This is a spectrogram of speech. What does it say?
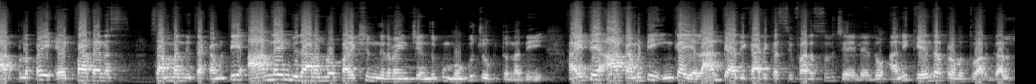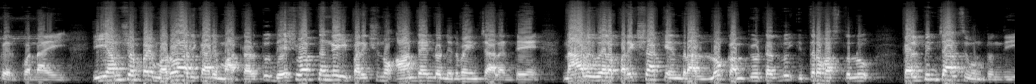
మార్పులపై ఏర్పాటైన సంబంధిత కమిటీ ఆన్లైన్ విధానంలో పరీక్షను నిర్వహించేందుకు మొగ్గు చూపుతున్నది. అయితే ఆ కమిటీ ఇంకా ఎలాంటి అధికారిక సిఫారసులు చేయలేదు అని కేంద్ర ప్రభుత్వ వర్గాలు పేర్కొన్నాయి. ఈ అంశంపై మరో అధికారి మాట్లాడుతూ దేశవ్యాప్తంగా ఈ పరీక్షను ఆన్లైన్లో నిర్వహించాలంటే నాలుగు వేల పరీక్షా కేంద్రాల్లో కంప్యూటర్లు ఇతర వస్తువులు కల్పించాల్సి ఉంటుంది.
